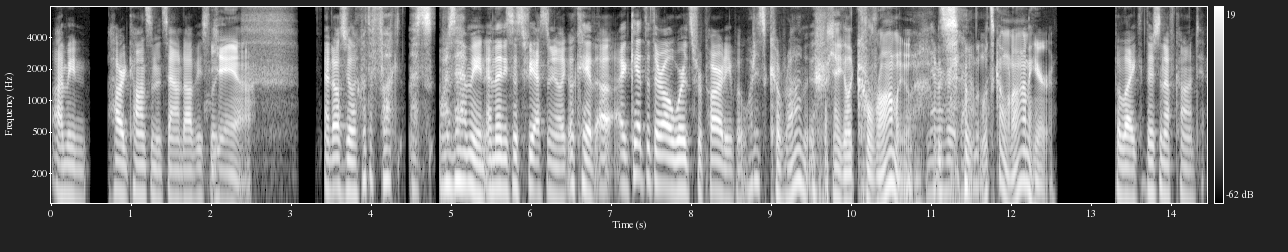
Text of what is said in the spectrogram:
I mean, hard consonant sound, obviously. Yeah. And also, you're like, what the fuck? That's, what does that mean? And then he says fiesta, and you're like, okay, uh, I get that they're all words for party, but what is Karamu? Yeah, you're like Karamu. Never What's- heard that. What's going on here? but like, there's enough context.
